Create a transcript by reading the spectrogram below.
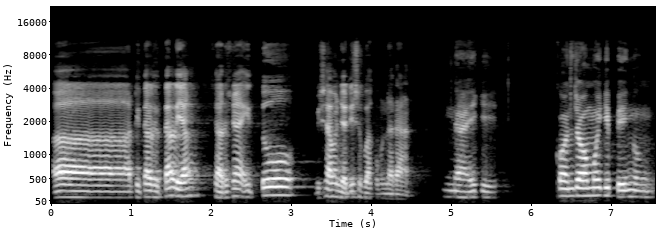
eh, detail-detail yang seharusnya itu bisa menjadi sebuah kebenaran. Nah, iki. Koncomu iki bingung.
